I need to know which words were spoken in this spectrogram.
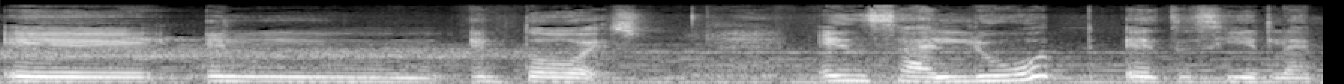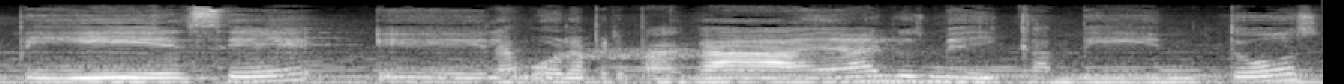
eh, en, todo eso. En salud, es decir, la EPS, eh, la, o la prepagada, los medicamentos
